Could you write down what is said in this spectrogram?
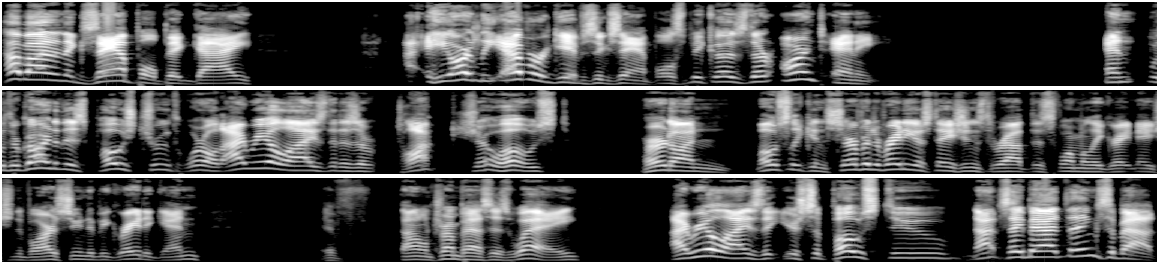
How about an example, big guy? He hardly ever gives examples because there aren't any. And with regard to this post truth world, I realize that as a talk show host, heard on mostly conservative radio stations throughout this formerly great nation of ours, soon to be great again, if Donald Trump has his way, I realize that you're supposed to not say bad things about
